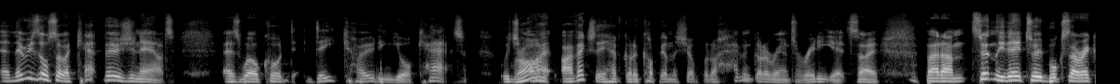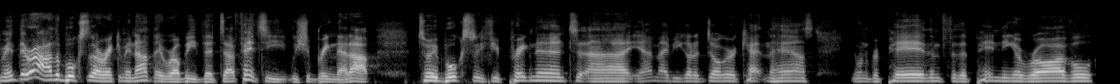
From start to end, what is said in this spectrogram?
and there is also a cat version out as well called Decoding Your Cat, which Right. I, I've actually have got a copy on the shelf, but I haven't got around to reading yet. So, but um, certainly there are two books I recommend. There are other books that I recommend, aren't there, Robbie? That uh, fancy we should bring that up. Two books if you're pregnant, uh, you know, maybe you got a dog or a cat in the house you want to prepare them for the pending arrival.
